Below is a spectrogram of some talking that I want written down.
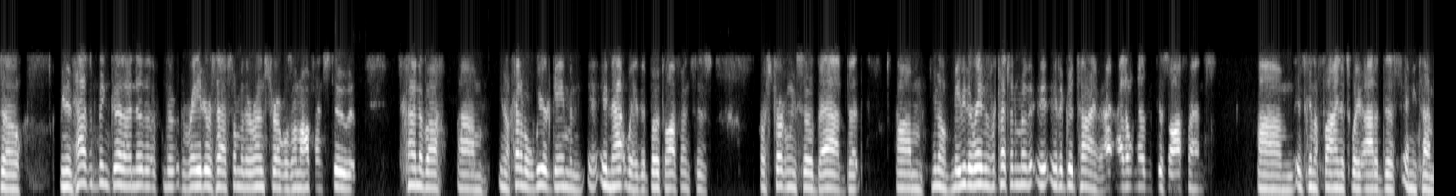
So, I mean, it hasn't been good. I know the, the, the Raiders have some of their own struggles on offense too. It, it's kind of a um, you know kind of a weird game in in that way that both offenses are struggling so bad. But um, you know, maybe the Raiders are catching them at, a good time. I, I don't know that this offense um, is going to find its way out of this anytime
